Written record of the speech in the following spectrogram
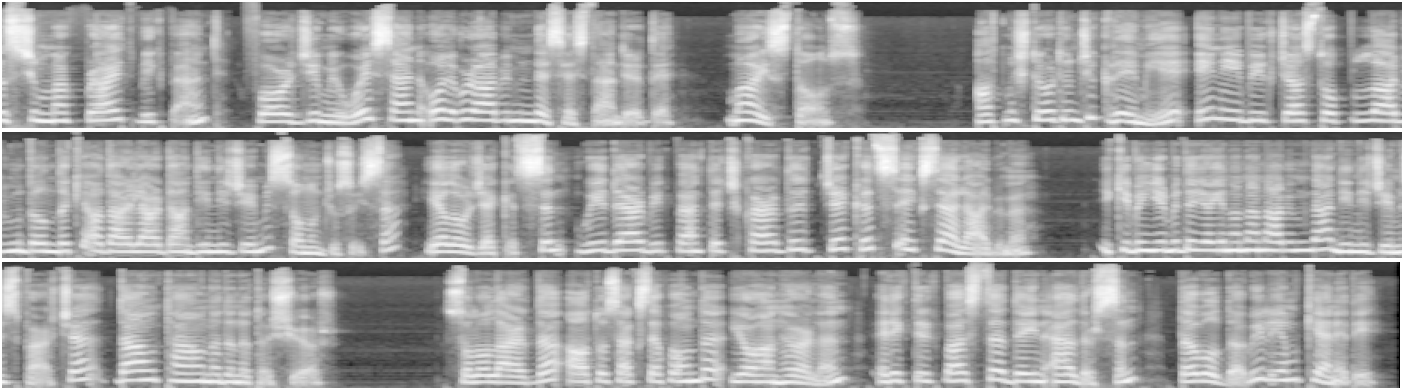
Christian McBride Big Band, For Jimmy West and Oliver albümünde seslendirdi. Milestones. 64. Grammy'ye en iyi büyük caz topluluğu albümü dalındaki adaylardan dinleyeceğimiz sonuncusu ise Yellow Jackets'in We Dare Big Band'de çıkardığı Jackets XL albümü. 2020'de yayınlanan albümden dinleyeceğimiz parça Downtown adını taşıyor. Sololarda alto saksafonda Johan Hurlan, elektrik basta Dane Alderson, davulda William Kennedy.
